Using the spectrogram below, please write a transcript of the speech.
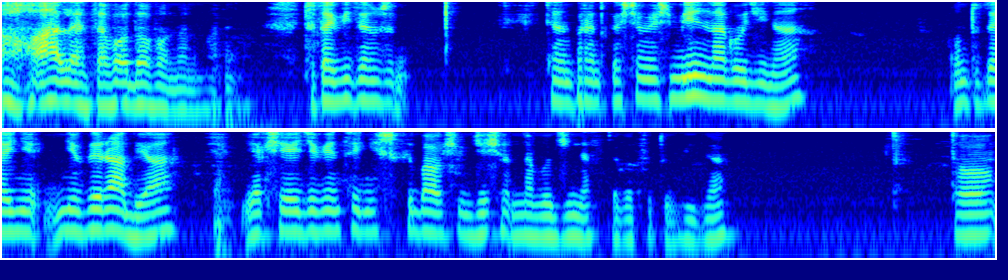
O, ale zawodowo normalnie. Tutaj widzę, że ten prędkościomierz mil na godzinę. On tutaj nie, nie wyrabia. Jak się jedzie więcej niż chyba 80 na godzinę z tego co tu widzę. To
